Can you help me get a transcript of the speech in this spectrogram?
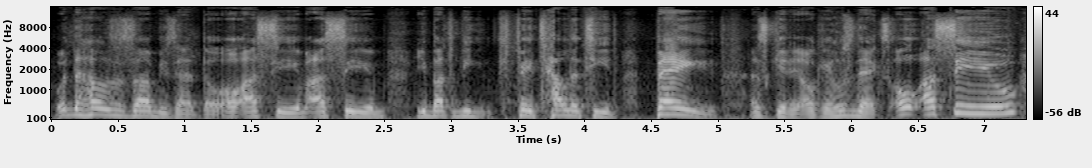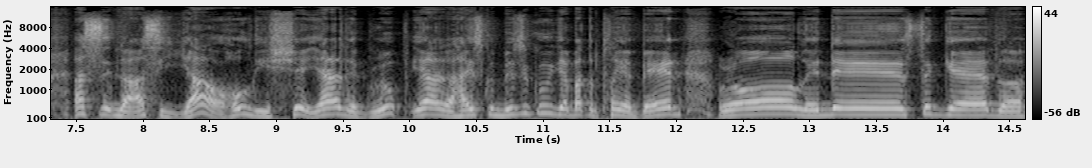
Where the hell is the zombies at though? Oh, I see him. I see him. You about to be fatality. Bang! Let's get it. Okay, who's next? Oh, I see you. I see. No, I see y'all. Holy shit. Y'all the group. Y'all the high school musical. Y'all about to play a band. We're all in this together.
